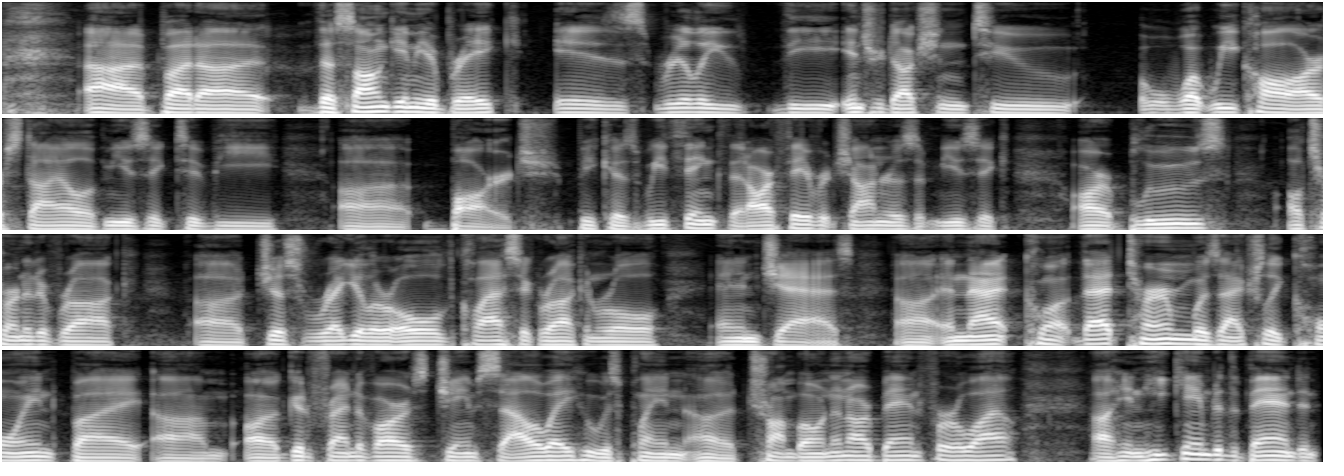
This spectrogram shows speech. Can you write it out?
uh, but uh, the song "Give Me a Break" is really the introduction to what we call our style of music to be uh, barge, because we think that our favorite genres of music are blues, alternative rock, uh, just regular old classic rock and roll, and jazz. Uh, and that co- that term was actually coined by um, a good friend of ours, James Salloway, who was playing uh, trombone in our band for a while. Uh, and he came to the band, and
